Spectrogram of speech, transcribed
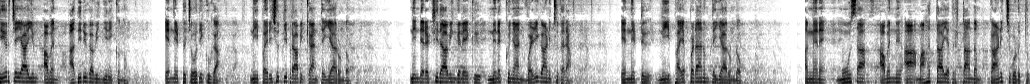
തീർച്ചയായും അവൻ അതിരുകവിഞ്ഞിരിക്കുന്നു. എന്നിട്ട് ചോദിക്കുക നീ പരിശുദ്ധി പ്രാപിക്കാൻ തയ്യാറുണ്ടോ? നിന്റെ രക്ഷിതാവിങ്കലേക്ക് നിനക്കു ഞാൻ വഴി കാണിച്ചു തരാം. എന്നിട്ട് നീ ഭയപ്പെടാനും തയ്യാറുണ്ടോ? അങ്ങനെ മൂസ അവന് ആ മഹത്തായ ദൃഷ്ടാന്തം കാണിച്ചു കൊടുത്തു.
